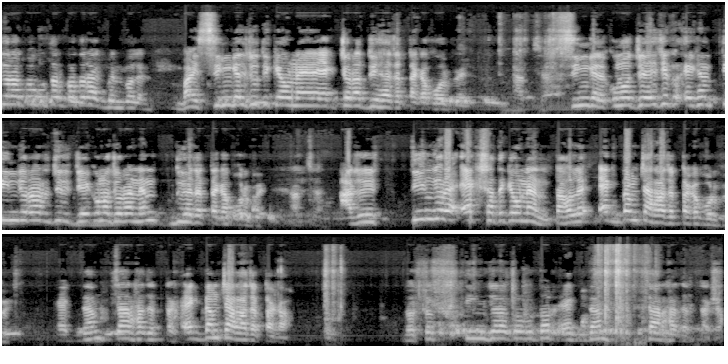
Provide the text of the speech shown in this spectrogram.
জোড়া কবুতর কত রাখবেন বলেন? ভাই সিঙ্গেল যদি কেউ নেয় এক জোড়া দুই হাজার টাকা পড়বে। আচ্ছা। সিঙ্গেল কোন যে এই যে এখানে তিন জোড়ার যদি যে কোনো জোড়া নেন দুই হাজার টাকা পড়বে। আচ্ছা। আর যদি তিন জোড়া একসাথে কেউ নেন তাহলে একদম চার হাজার টাকা পড়বে। একদম চার হাজার টাকা। একদম চার হাজার টাকা। দর্শক তিন জোড়া কবুতর একদম চার হাজার টাকা।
